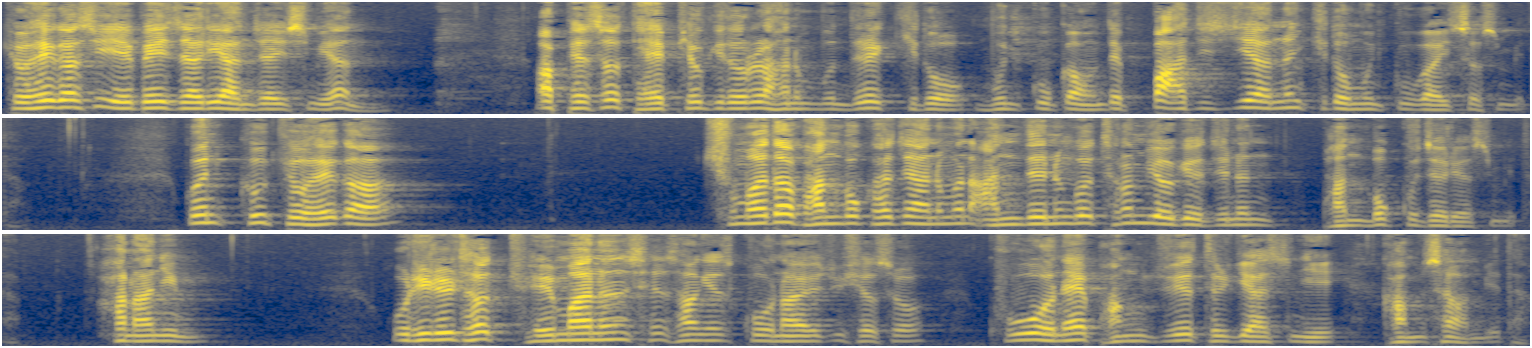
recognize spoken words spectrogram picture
교회 가서 예배 자리에 앉아 있으면 앞에서 대표 기도를 하는 분들의 기도 문구 가운데 빠지지 않는 기도 문구가 있었습니다. 그건 그 교회가 주마다 반복하지 않으면 안 되는 것처럼 여겨지는 반복 구절이었습니다. 하나님, 우리를 저죄 많은 세상에서 구원하여 주셔서 구원의 방주에 들게 하시니 감사합니다.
